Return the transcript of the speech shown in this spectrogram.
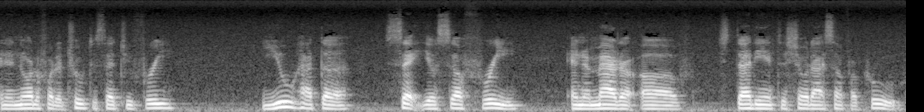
and in order for the truth to set you free, you have to set yourself free in a matter of studying to show thyself approved,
